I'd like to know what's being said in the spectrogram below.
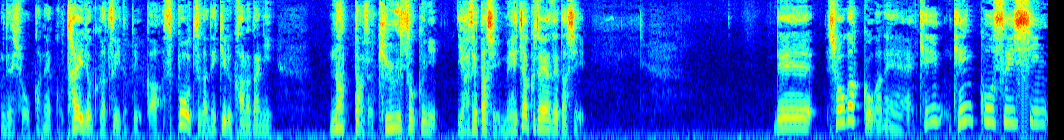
でしょうかね、こう体力がついたというか、スポーツができる体になったんですよ。急速に。痩せたし、めちゃくちゃ痩せたし。で、小学校がね、健康推進、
